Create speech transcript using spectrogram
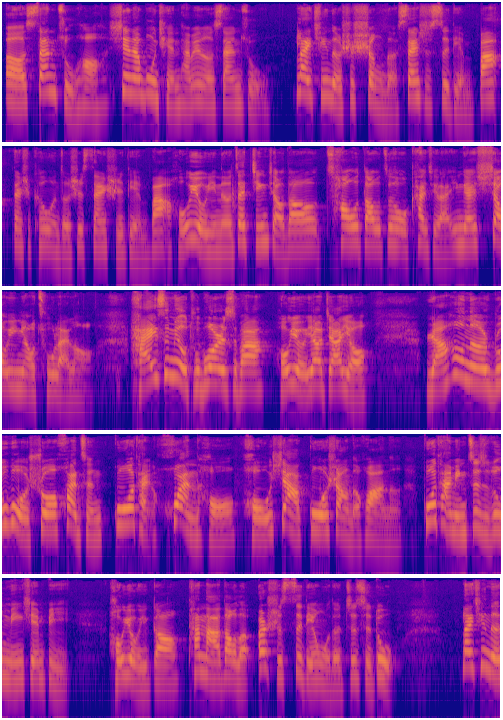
呃，三组哈，现在目前台面的三组。赖清德是胜的三十四点八，但是柯文哲是三十点八。侯友谊呢，在金小刀操刀之后，看起来应该效应要出来了，还是没有突破二十八。侯友要加油。然后呢，如果说换成郭台换侯侯下郭上的话呢，郭台铭支持度明显比侯友谊高，他拿到了二十四点五的支持度。赖清德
